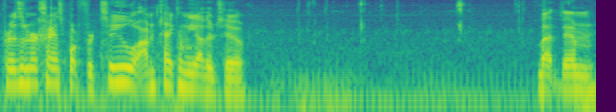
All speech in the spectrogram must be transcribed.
Prisoner transport for two. I'm taking the other two. Let them...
